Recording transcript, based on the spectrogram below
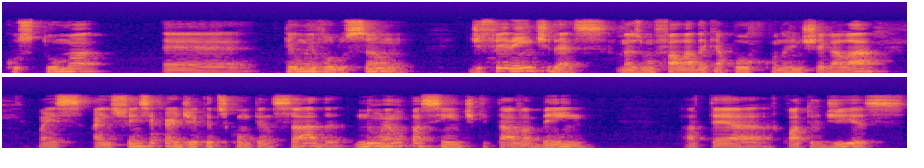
costuma é, ter uma evolução diferente dessa. Nós vamos falar daqui a pouco, quando a gente chegar lá, mas a insuficiência cardíaca descompensada não é um paciente que estava bem até quatro dias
